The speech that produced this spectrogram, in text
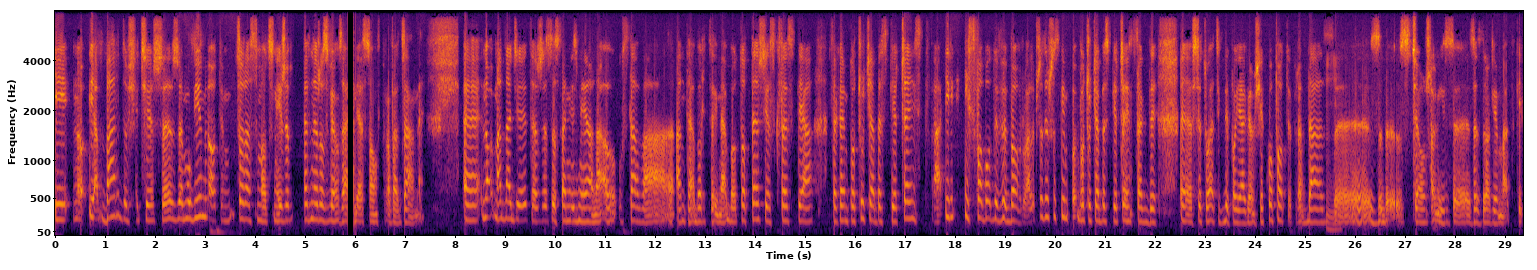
I no, ja bardzo się cieszę, że mówimy o tym coraz mocniej, że pewne rozwiązania są wprowadzane. E, No, mam nadzieję też, że zostanie zmieniona ustawa antyaborcyjna, bo to też jest kwestia tak powiem, poczucia bezpieczeństwa i, i swobody wyboru, ale przede wszystkim po- poczucia bezpieczeństwa, gdy e, w sytuacji, gdy pojawią się kłopoty, prawda, z, z, z ciążą i z, ze zdrowiem matki.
